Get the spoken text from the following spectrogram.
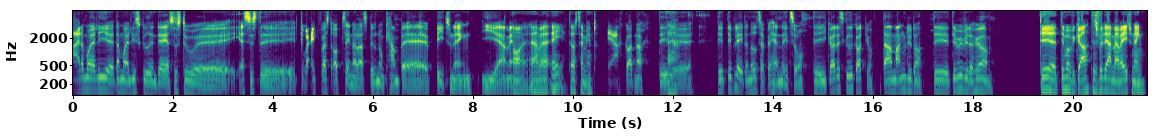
Ej, der må jeg lige, der må jeg lige skyde ind der. Jeg synes, du, øh, jeg synes det, du er ikke først optaget, når der er spillet nogle kampe af B-turneringen i RMR. Og RMA, det er også det, jeg mente. Ja, godt nok. Det, ja. øh, det, det bliver I da nødt til at behandle i to. Det, I gør det skide godt jo. Der er mange lyttere. Det, det vil vi da høre om. Det, øh, det må vi gøre. Det er selvfølgelig en MMA-turnering.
